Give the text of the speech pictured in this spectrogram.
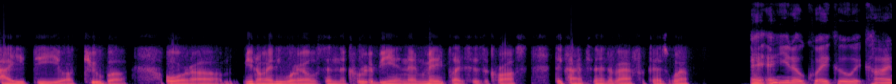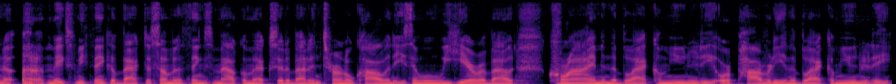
Haiti or Cuba or, um, you know, anywhere else in the Caribbean and many places across the continent of Africa as well. And, and, you know, Kweku, it kind of makes me think of back to some of the things Malcolm X said about internal colonies. And when we hear about crime in the black community or poverty in the black community,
